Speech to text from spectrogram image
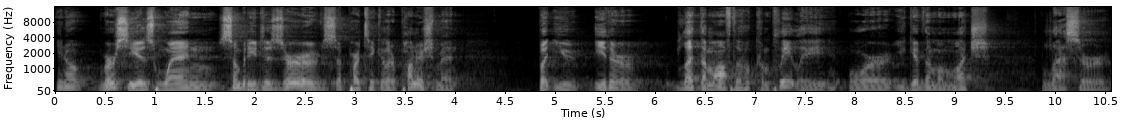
You know, mercy is when somebody deserves a particular punishment, but you either let them off the hook completely or you give them a much lesser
